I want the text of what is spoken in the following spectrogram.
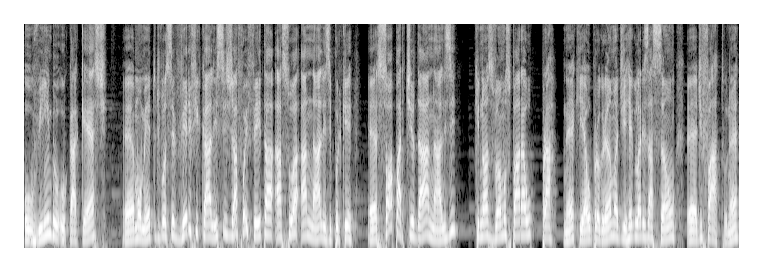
ouvindo o CarCast, é momento de você verificar ali se já foi feita a sua análise, porque é só a partir da análise que nós vamos para o Né, que é o Programa de Regularização é, de Fato, né?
